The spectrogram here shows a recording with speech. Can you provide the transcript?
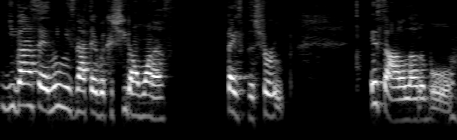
Yovanna said Nene's not there because she don't want to face the truth. It's all a load of bull.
